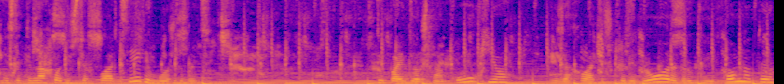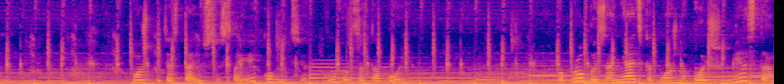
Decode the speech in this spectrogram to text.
Если ты находишься в квартире, может быть, ты пойдешь на кухню и захватишь коридор и другие комнаты. Может быть, останешься в своей комнате. Выбор за тобой. Попробуй занять как можно больше места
